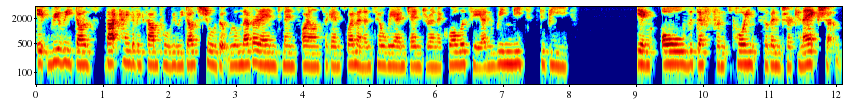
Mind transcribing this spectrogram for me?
it really does, that kind of example really does show that we'll never end men's violence against women until we end gender inequality. And we need to be seeing all the different points of interconnection.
